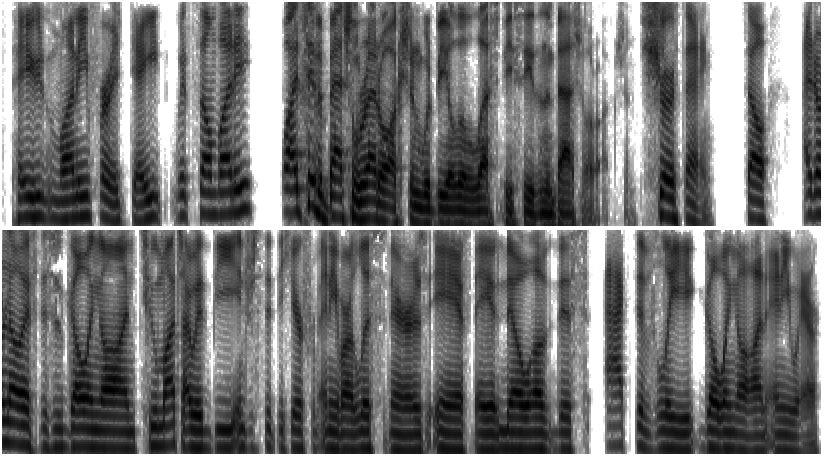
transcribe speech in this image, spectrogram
pay money for a date with somebody. Well, I'd say the Bachelorette auction would be a little less PC than the Bachelor auction. Sure thing. So I don't know if this is going on too much. I would be interested to hear from any of our listeners if they know of this actively going on anywhere.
